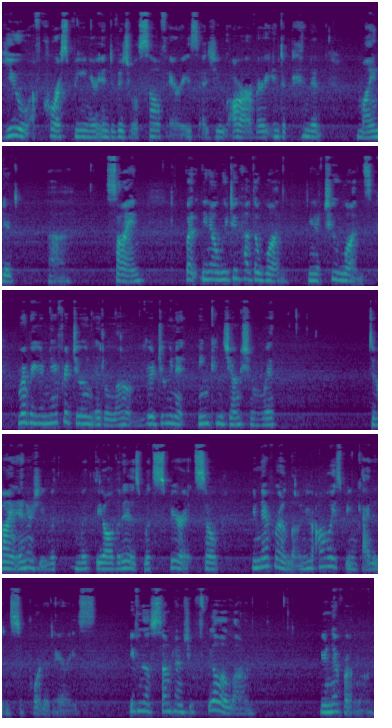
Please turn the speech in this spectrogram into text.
you, of course, being your individual self, Aries, as you are a very independent-minded uh, sign. But you know, we do have the one. You know, two ones. Remember, you're never doing it alone. You're doing it in conjunction with divine energy, with with the all that is, with spirit. So you're never alone. You're always being guided and supported, Aries. Even though sometimes you feel alone, you're never alone.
